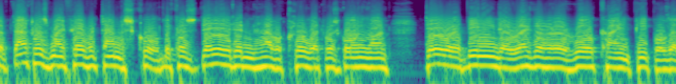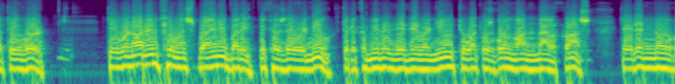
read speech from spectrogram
The, that was my favorite time of school because they didn't have a clue what was going on. They were being the regular, real kind people that they were. They were not influenced by anybody because they were new to the community. They were new to what was going on in Île-à-la-Crosse. They didn't know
